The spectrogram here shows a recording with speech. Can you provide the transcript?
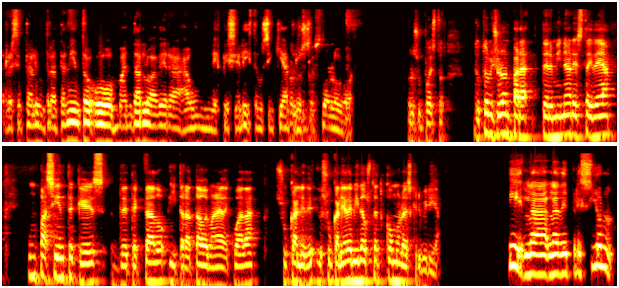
recetarle un tratamiento o mandarlo a ver a, un especialista, un psiquiatra, un psicólogo. Por supuesto. Doctor Michelón, para terminar esta idea, un paciente que es detectado y tratado de manera adecuada, su, su calidad de vida, ¿usted cómo la describiría? Y la, la depresión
